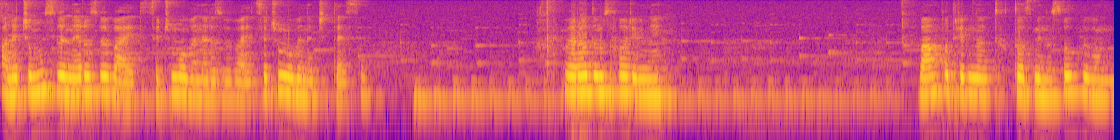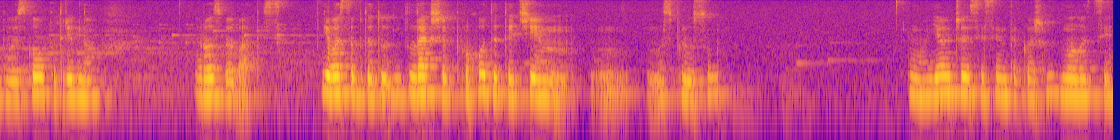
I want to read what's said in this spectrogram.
Але чомусь ви не розвиваєтеся. Чому ви не розвиваєтеся? Чому ви не вчитеся? Ви родом з горівні. Вам потрібно, хто з мінусовкою, вам обов'язково потрібно розвиватися. І у вас це буде легше проходити, чим з плюсом. О, я вчуся, і син також молодці.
